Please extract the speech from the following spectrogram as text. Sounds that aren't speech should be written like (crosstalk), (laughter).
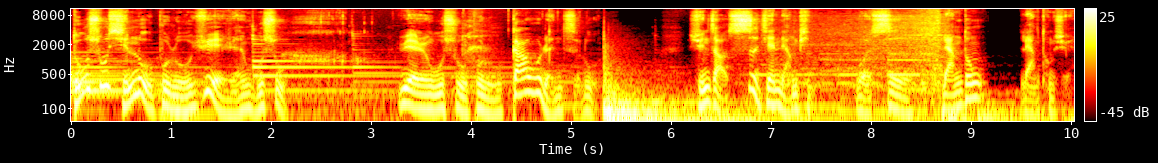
读书行路不如阅人无数，阅人无数不如高人指路。寻找世间良品，我是梁东，梁同学。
